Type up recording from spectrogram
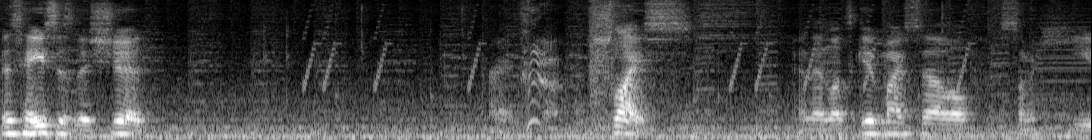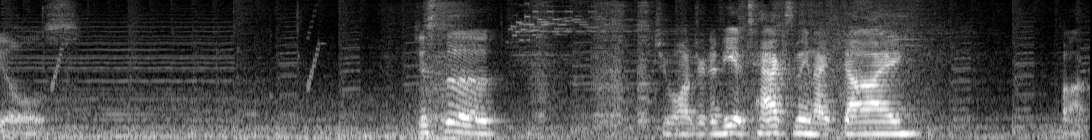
This haste is the shit. Alright. Slice. And then let's give myself some heals. Just the 200. If he attacks me and I die, fuck.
